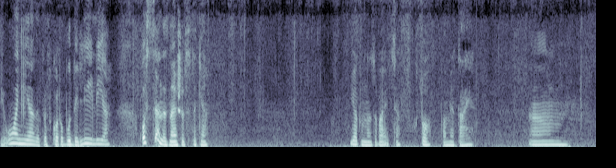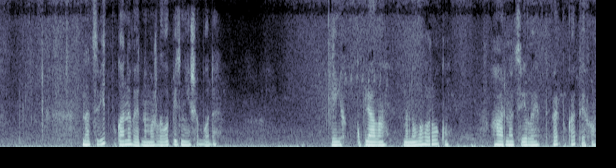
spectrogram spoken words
піонія, зате скоро буде лілія. Ось це не знаю, що це таке. Як воно називається? Хто пам'ятає? Ем... На цвіт поки не видно, можливо, пізніше буде. Я їх купляла минулого року. Гарно цвіли. Тепер поки тихо.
